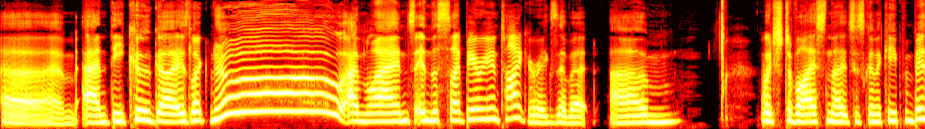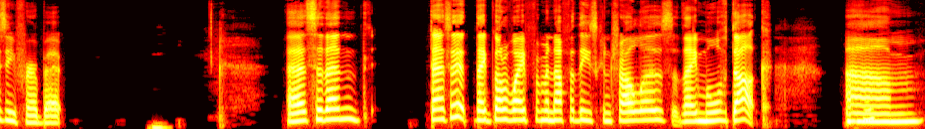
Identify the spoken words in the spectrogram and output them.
um, and the cougar is like, no, and lands in the Siberian tiger exhibit, um, which Tobias notes is going to keep him busy for a bit. Uh, so then that's it. They've got away from enough of these controllers. They morph duck. Mhm. Um,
